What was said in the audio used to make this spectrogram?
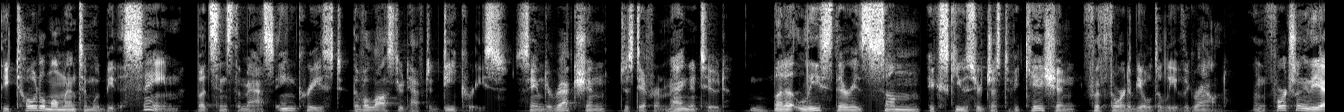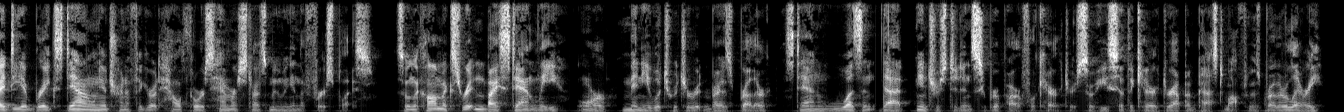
The total momentum would be the same, but since the mass increased, the velocity would have to decrease. Same direction, just different magnitude. But at least there is some excuse or justification for Thor to be able to leave the ground. Unfortunately, the idea breaks down when you're trying to figure out how Thor's hammer starts moving in the first place. So in the comics written by Stan Lee, or many of which which are written by his brother, Stan wasn't that interested in super powerful characters, so he set the character up and passed him off to his brother Larry.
